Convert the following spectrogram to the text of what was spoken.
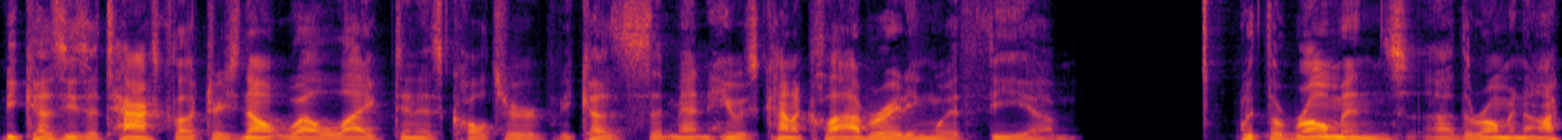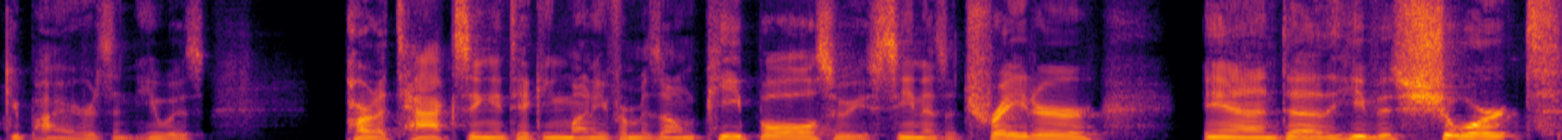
because he's a tax collector. He's not well liked in his culture because it meant he was kind of collaborating with the um, with the Romans, uh, the Roman occupiers, and he was part of taxing and taking money from his own people. So he's seen as a traitor, and uh, he was short,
